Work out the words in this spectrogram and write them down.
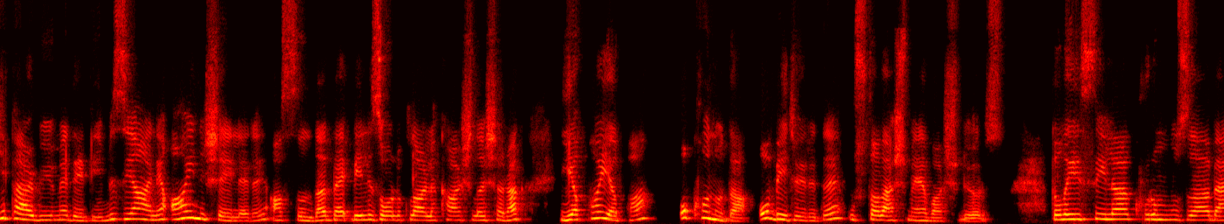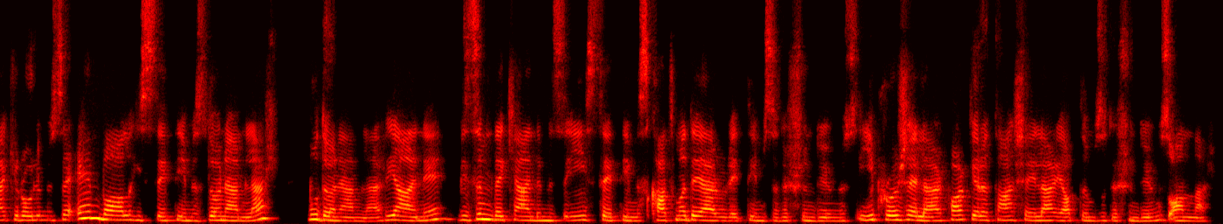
hiper büyüme dediğimiz yani aynı şeyleri aslında be- belli zorluklarla karşılaşarak yapa yapa o konuda, o beceride ustalaşmaya başlıyoruz. Dolayısıyla kurumumuza, belki rolümüze en bağlı hissettiğimiz dönemler bu dönemler. Yani bizim de kendimizi iyi hissettiğimiz, katma değer ürettiğimizi düşündüğümüz, iyi projeler, fark yaratan şeyler yaptığımızı düşündüğümüz anlar.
